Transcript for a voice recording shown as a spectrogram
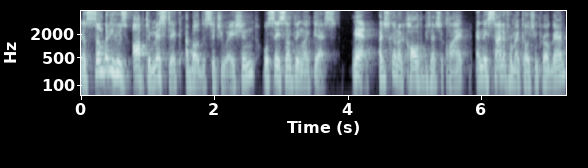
Now, somebody who's optimistic about the situation will say something like this man, I just got a call with a potential client and they signed up for my coaching program.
